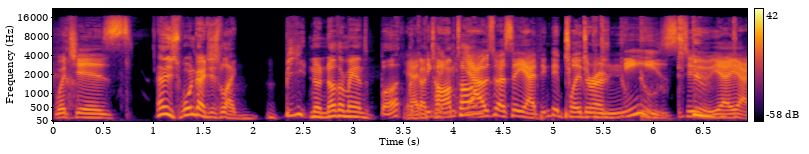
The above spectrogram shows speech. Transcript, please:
Which is And there's one guy just like beating another man's butt yeah, like a tom tom Yeah, I was about to say, yeah, I think they play their own knees too. Yeah, yeah.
